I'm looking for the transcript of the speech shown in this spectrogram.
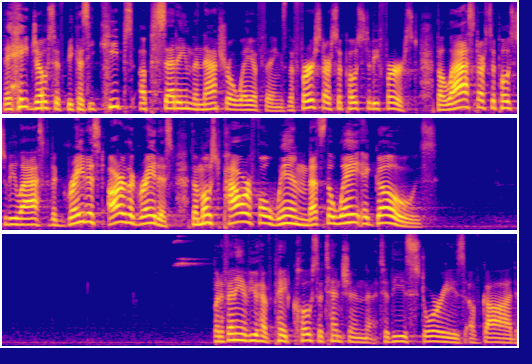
They hate Joseph because he keeps upsetting the natural way of things. The first are supposed to be first, the last are supposed to be last, the greatest are the greatest, the most powerful win. That's the way it goes. But if any of you have paid close attention to these stories of God,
